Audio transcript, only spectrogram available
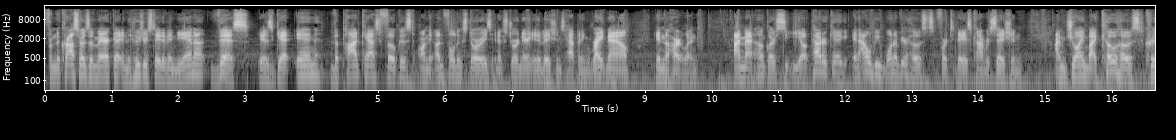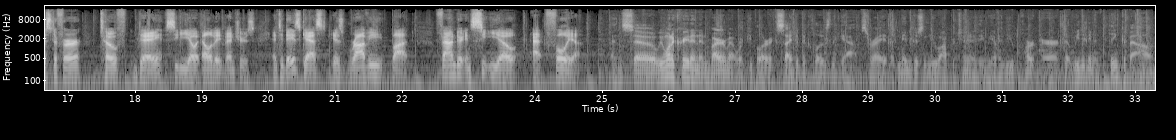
From the crossroads of America in the Hoosier state of Indiana, this is Get In, the podcast focused on the unfolding stories and extraordinary innovations happening right now in the heartland. I'm Matt Hunckler, CEO at Powderkeg, and I will be one of your hosts for today's conversation. I'm joined by co host Christopher Toph Day, CEO at Elevate Ventures, and today's guest is Ravi Bhatt, founder and CEO at Folia. And so we want to create an environment where people are excited to close the gaps, right? Like maybe there's a new opportunity, we have a new partner that we didn't even think about.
